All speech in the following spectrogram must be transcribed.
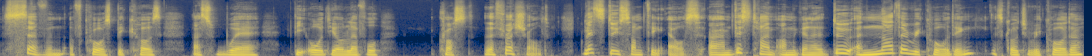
seven, of course, because that's where the audio level crossed the threshold. Let's do something else. Um, this time I'm going to do another recording. Let's go to recorder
